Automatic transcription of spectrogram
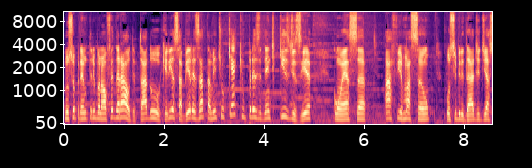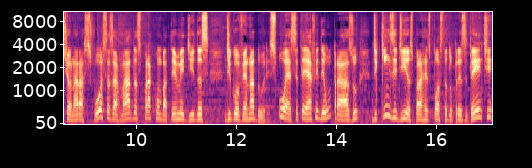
no Supremo Tribunal Federal. O deputado queria saber exatamente o que é que o presidente quis dizer com essa afirmação, possibilidade de acionar as Forças Armadas para combater medidas de governadores. O STF deu um prazo de 15 dias para a resposta do presidente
